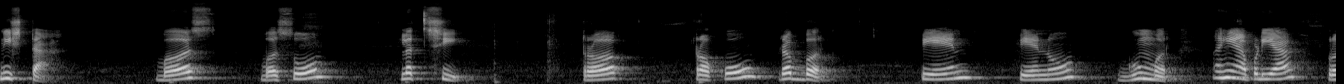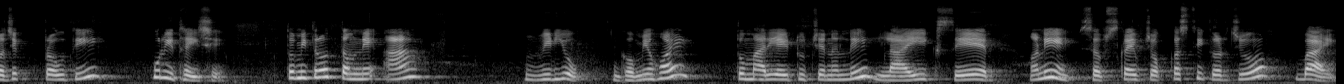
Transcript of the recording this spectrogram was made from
નિષ્ઠા, બસ, બસો, લચ્છી, ટ્રક ટ્રકો, રબર, પેન, પેનો, ઘૂમર. અહીં આપણી આ પ્રોજેક્ટ પ્રવૃત્તિ પૂરી થઈ છે. તો મિત્રો, તમને આ વીડિયો ગમ્યો હોય, તો મારી આ યુટ્યુબ ચેનલને લાઈક, શેર અને સબસ્ક્રાઈબ ચોક્કસથી કરજો. બાય.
